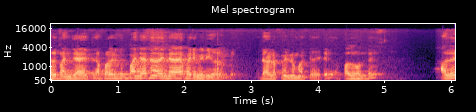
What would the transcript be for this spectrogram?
അത് പഞ്ചായത്ത് അപ്പോൾ അവർക്ക് പഞ്ചായത്തിന് അതിന്റെതായ പരിമിതികളുണ്ട്. ഡെവലപ്മെന്റിനും മറ്റുമായിട്ട്. അപ്പോൾ അതുകൊണ്ട് അത്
